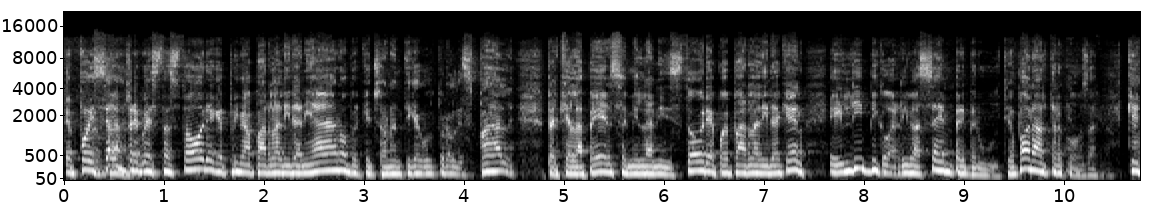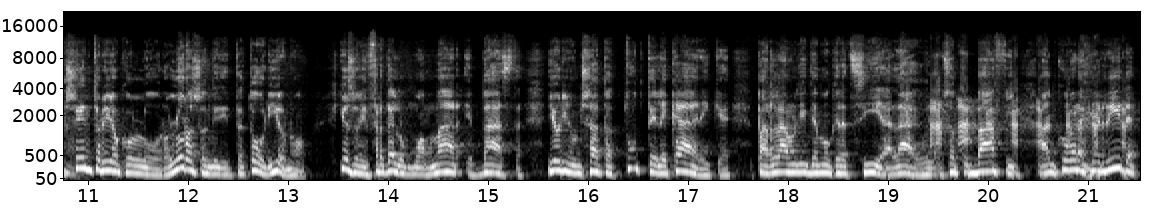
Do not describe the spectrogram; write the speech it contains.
E poi sempre questa storia che prima parla l'iraniano perché c'è un'antica cultura alle spalle, perché l'ha persa in mille anni di storia, poi parla l'iracheno e il libico arriva sempre per ultimo. Poi un'altra cosa, che c'entro io con loro? Loro sono dei dittatori, io no. Io sono il fratello Muammar e basta. Io ho rinunciato a tutte le cariche. Parlavano di democrazia, là, sotto i baffi, ancora che ride.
